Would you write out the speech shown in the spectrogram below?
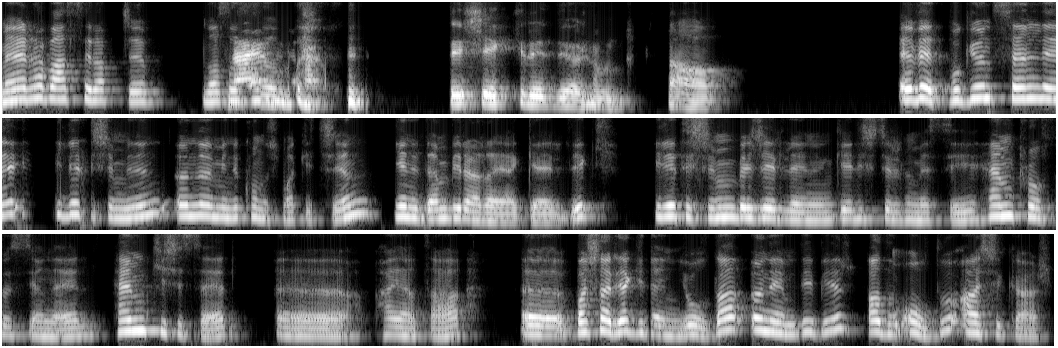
Merhaba Serapcığım. Nasılsın? Merhaba. Teşekkür ediyorum. Sağ ol. Evet, bugün seninle iletişimin önemini konuşmak için yeniden bir araya geldik. İletişim becerilerinin geliştirilmesi hem profesyonel hem kişisel e, hayata, e, başarıya giden yolda önemli bir adım olduğu aşikar.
